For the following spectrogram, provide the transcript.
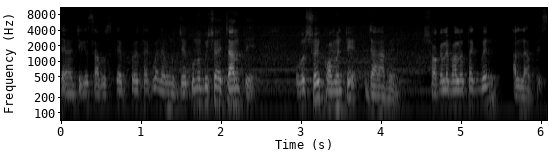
চ্যানেলটিকে সাবস্ক্রাইব করে থাকবেন এবং যে কোনো বিষয়ে জানতে অবশ্যই কমেন্টে জানাবেন। সকালে ভালো থাকবেন। আল্লাহ হাফিজ।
